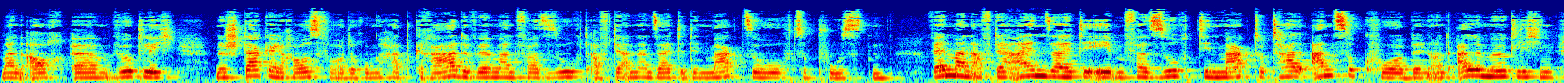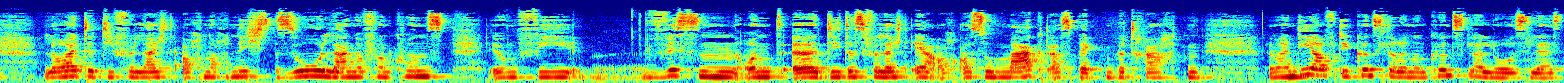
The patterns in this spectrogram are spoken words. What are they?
man auch äh, wirklich eine starke Herausforderung hat, gerade wenn man versucht, auf der anderen Seite den Markt so hoch zu pusten wenn man auf der einen Seite eben versucht, den Markt total anzukurbeln und alle möglichen Leute, die vielleicht auch noch nicht so lange von Kunst irgendwie wissen und äh, die das vielleicht eher auch aus so Marktaspekten betrachten, wenn man die auf die Künstlerinnen und Künstler loslässt,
